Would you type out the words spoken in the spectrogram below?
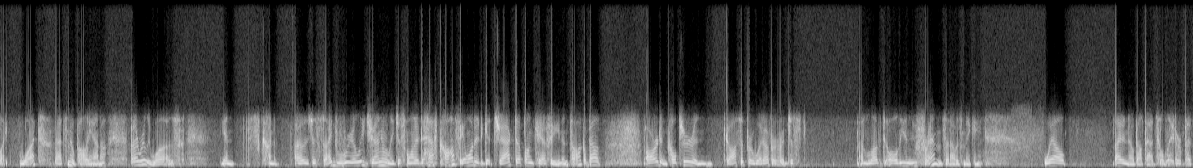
like, what? That's no Pollyanna. But I really was. And kind of, I was just, I really genuinely just wanted to have coffee. I wanted to get jacked up on caffeine and talk about art and culture and gossip or whatever. I just, I loved all these new friends that I was making. Well, I didn't know about that till later, but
